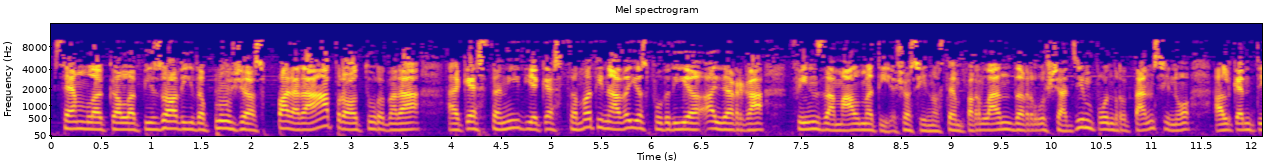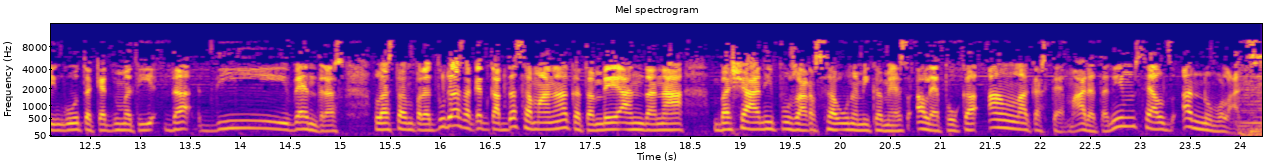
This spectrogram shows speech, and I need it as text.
sembla que l'episodi de pluges pararà, però tornarà aquesta nit i aquesta matinada i es podria allargar fins demà al matí. Això sí, no estem parlant de ruixats importants, sinó el que hem tingut aquest matí de divendres. Les temperatures aquest cap de setmana que també han d'anar baixant i posar-se se una mica més a l'època en la que estem. Ara tenim cels ennuvolats.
